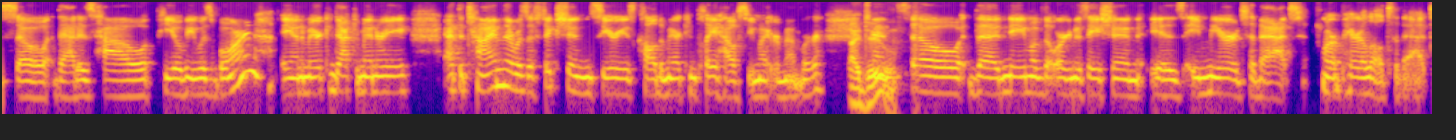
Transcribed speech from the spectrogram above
so that is how POV was born. And American Documentary, at the time, there was a fiction series called American Playhouse, you might remember. I do. And so the name of the organization is a mirror to that or a parallel to that.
